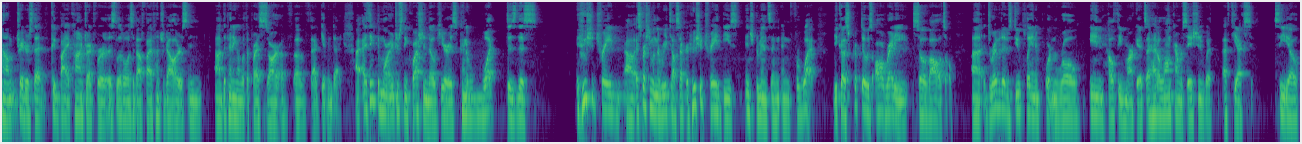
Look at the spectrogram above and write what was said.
um, traders that could buy a contract for as little as about five hundred dollars in. Uh, depending on what the prices are of, of that given day. I, I think the more interesting question though here is kind of what does this who should trade, uh, especially in the retail sector, who should trade these instruments and, and for what? Because crypto is already so volatile. Uh, derivatives do play an important role in healthy markets. I had a long conversation with FTX CEO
